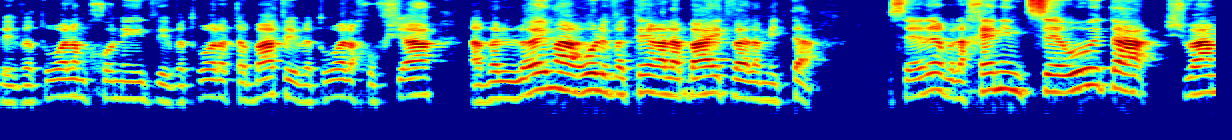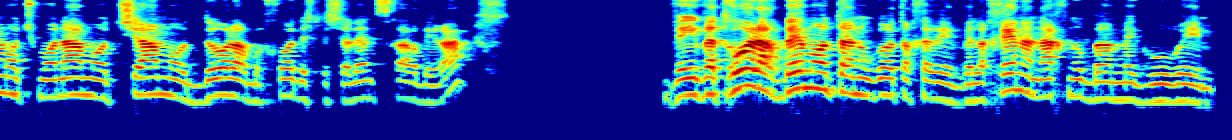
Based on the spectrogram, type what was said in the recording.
ויוותרו על המכונית ויוותרו על הטבעת ויוותרו על החופשה, אבל לא ימהרו לוותר על הבית ועל המיטה, בסדר? ולכן ימצאו את ה-700, 800, 900 דולר בחודש לשלם שכר דירה ויוותרו על הרבה מאוד תענוגות אחרים, ולכן אנחנו במגורים.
